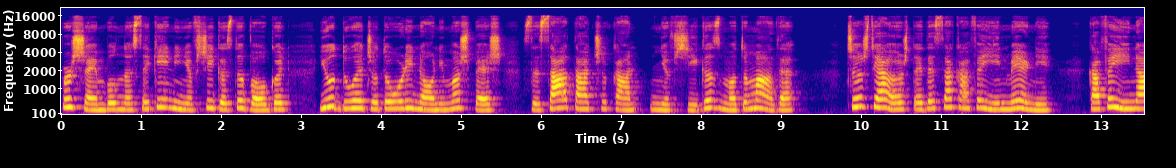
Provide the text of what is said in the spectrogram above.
Për shembull nëse keni një fshikëz të vogël ju duhet që të urinoni më shpesh se sa ata që kanë një fshikëz më të madhe. Çështja është edhe sa kafeinë merrni. Kafeina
